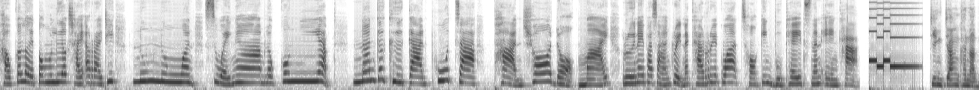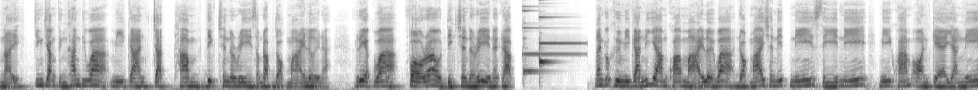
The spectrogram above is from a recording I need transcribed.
เขาก็เลยต้องเลือกใช้อะไรที่นุ่มนวลสวยงามแล้วก็เงียบ นั่นก็คือการพูดจาผ่านช่อดอกไม้ หรือในภาษาอังกฤษนะคะ เรียกว่า talking bouquets นั่นเองค่ะ จริงจังขนาดไหน จริงจังถึงขั้นที่ว่ามีการจัดทำ dictionary สำหรับดอกไม้เลยนะ เรียกว่า floral dictionary นะครับ นั่นก็คือมีการนิยามความหมายเลยว่า ดอกไม้ชนิดนี้ สีนี้มีความอ่อนแก่อย่างนี้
